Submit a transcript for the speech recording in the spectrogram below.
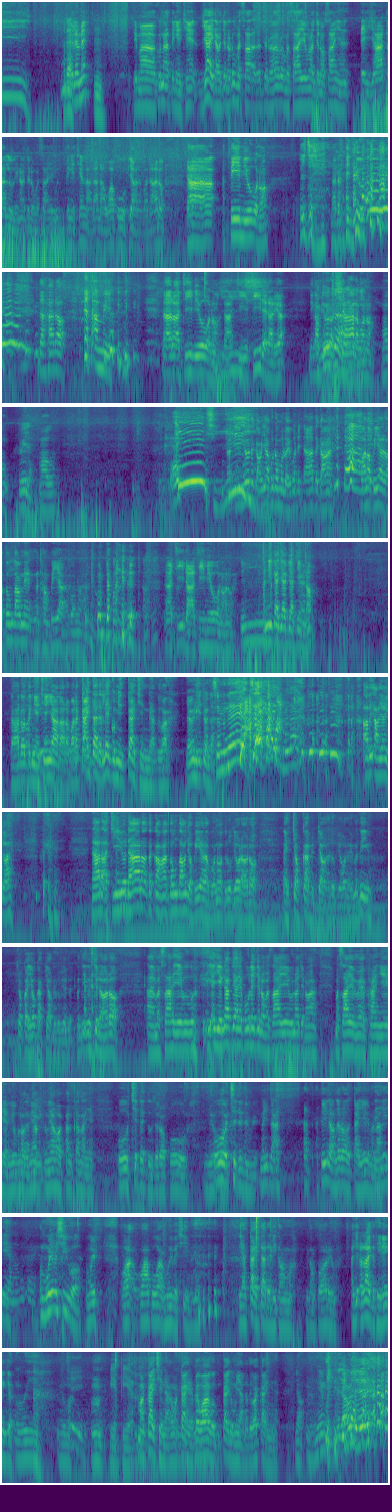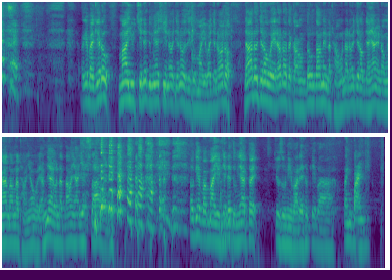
ဟုတ်တယ်တယ်လည်းနဲ့อืมဒီမှာခုနတငယ်ချင်းရိုက်တော့ကျွန်တော်တို့မစားကျွန်တော်တို့မစားရဘူးတော့ကျွန်တော်စားရင်အဲရားတက်လို့လေနော်ကျွန်တော်မစားရဘူးတငယ်ချင်းလာတာဒါဝါပိုးကိုပြတာပါဒါကတော့ဒါအသေးမျိုးပေါ့နော်အေးကျဒါတော့အသေးမျိုးဒါကတော့အမေဒါတော့အကြီးမျိုးပေါ့နော်ဒါကြီးကြီးတယ်ဒါတွေကဒီကောင်မျိုးတော့ရှားတာပေါ့နော်မဟုတ်တွေးလဲမဟုတ်အေးရှီ ဒါဒီမျိုးတကောင်ရဖို့တော့မလွယ်ဘူးဒါတကောင်ဘာလို့ပေးရတော့3000နဲ့2000ပေးရတာပေါ့နော်တောင်းနေဒါကြီးဒါအကြီးမျိုးပေါ့နော်အေးအနိကကြပြကြည့်မယ်နော်ဒါတော့တငယ်ချင်းရလာတာဗါဒါကြိုက်တတ်တယ်လက်ကိုမြင်ကြိုက်ချင်တယ်သူကရောင်းနေကြွတာစမနေချေမနေအားရအားရိုက်ကွာဒါတော့အကြီးမျိုးဒါတော့တကောင်ဟာ3000ကျော်ပေးရတာပေါ့နော်သူတို့ပြောတာတော့အဲကြောက်ကတ်ပြောက်တယ်လို့ပြောတယ်မသိဘူး ကြောက်ကယောက်ကပြောက်တယ်လို့ပြောတယ်မသိဘူးကျွန်တော်ကတော့အာမစားရဲဘူးဒီအရင်ကပြတဲ့ပိုးလဲကျွန်တော်မစားရဲဘူးเนาะကျွန်တော်ကမစားရဲမဲ့ဖမ်းရဲတယ်မျိုးပေါ့နော်သူများသူများဟောဖမ်းဖမ်းလာရင်ပိုးချစ်တဲ့သူဆိုတော့ပိုးမျိုး โอ้ချစ်တဲ့သူ နေကြအသေးကောင်လည်းတော့ကြိုက်ရဲတယ်မလား အမွေးမရှိဘူး အမွေးဝါဝါပိုးကအမွေးပဲရှိမယ်နော်ဒီကကြိုက်တတ်တယ်ဒီကောင်မှာဒီကောင်သွားတယ်အကြအရိုက်တထင်းနေကြပြော โอ้ย မျိုးမှာอืม ပြပြ မှာကြိုက်ချင်တာကမှာကြိုက်တယ်လက်ဝါးကိုကြိုက်လို့မရတော့သူကကြိုက်နေတယ် ယောနင်းမရောလေ โอเคပါကြတော့မာယူချင်တဲ့သူများရှိရင်တော့ကျွန်တော်စီကိုမာယူပါကျွန်တော်ကတော့ဒါတော့ကျွန်တော်ဝယ်တော့တကောင်3000နဲ့2000ဒါပေမဲ့ကျွန်တော်ပြန်ရရင်တော့9000 2000ရောက်ပါတယ်အမြတ်က1000ရအရက်စားပါတယ်โอเคပါမာယူချင်တဲ့သူများအတွက်ကြိုးစိုးနေပါတယ်ဟုတ်ကဲ့ပါဘိုင်ဘိုင်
